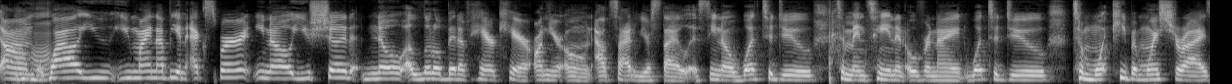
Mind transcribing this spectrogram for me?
um Mhm. while you you might not be an expert, you know, you should know a little bit of hair care on your own outside of your stylist. You know, what to do to maintain it overnight, what to do to mo- keep it moisturized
